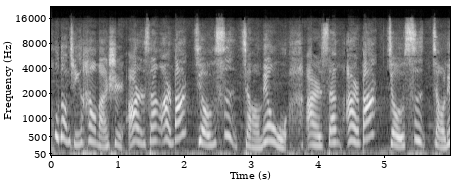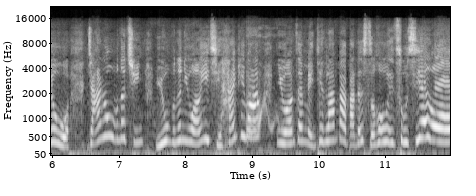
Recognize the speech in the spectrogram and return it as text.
互动群，号码是二三二八九四九六五二三二八。九四九六五，加入我们的群，与我们的女王一起 happy 吧！女王在每天拉粑粑的时候会出现哦。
